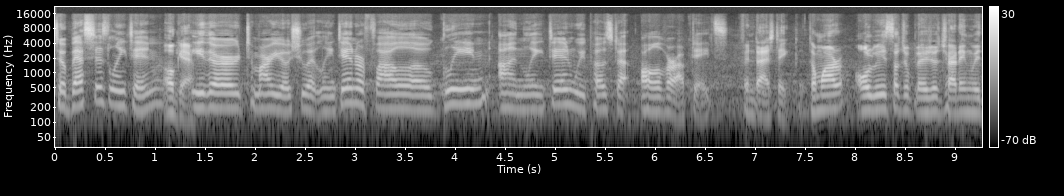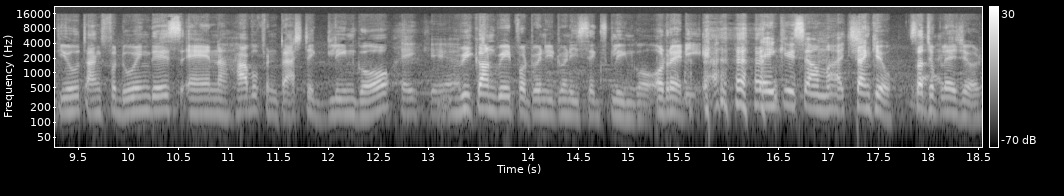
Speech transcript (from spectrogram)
So best is LinkedIn. Okay. Either Tamar Yehoshua at LinkedIn or follow Glean on LinkedIn. We post uh, all of our updates. Fantastic. Tamar, always such a pleasure chatting with you. Thanks for doing this and have a fantastic Glean Go. Thank you. We can't wait for 2026 Glean Go already. Thank you so much. Thank you. Such a pleasure.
